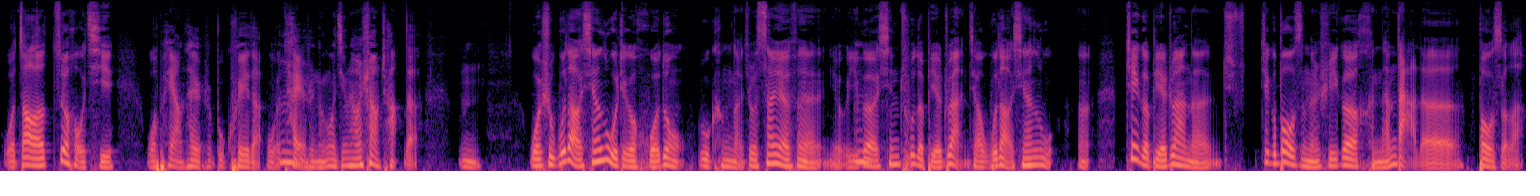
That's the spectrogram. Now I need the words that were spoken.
我到了最后期，我培养它也是不亏的，我它也是能够经常上场的。嗯，我是舞蹈仙路这个活动入坑的，就是三月份有一个嗯新出的别传、叫舞蹈仙路。嗯，这个别传呢，这个 BOSS 呢是一个很难打的 BOSS 了，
